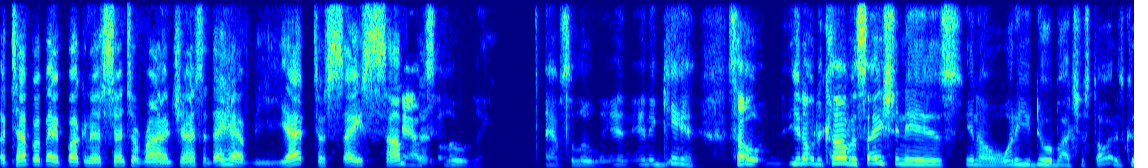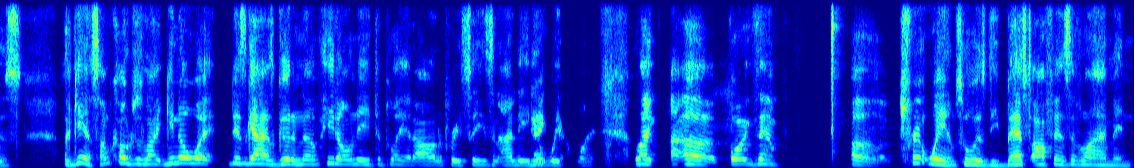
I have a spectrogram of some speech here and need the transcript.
A Tampa Bay Buccaneers center Ryan Jensen, they have yet to say something. Absolutely. Absolutely. And and again, so you know, the conversation is, you know, what do you do about your starters? Because again, some coaches like, you know what, this guy's good enough. He don't need to play at all in the preseason. I need him week one. Like, uh, for example, uh, Trent Williams, who is the best offensive lineman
